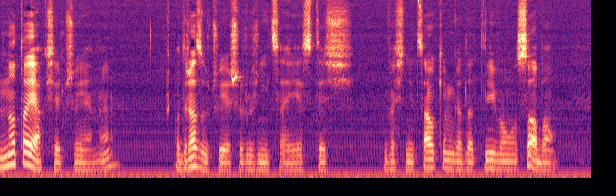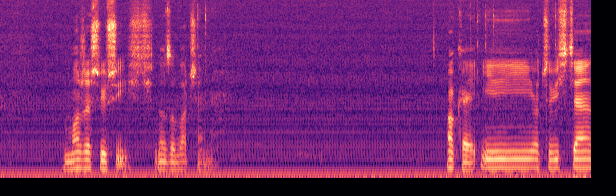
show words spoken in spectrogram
No to jak się czujemy? Od razu czujesz różnicę. Jesteś właśnie całkiem gadatliwą osobą. Możesz już iść. Do zobaczenia. Ok, i oczywiście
